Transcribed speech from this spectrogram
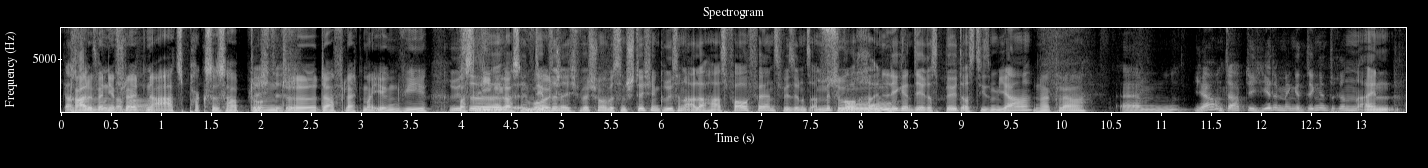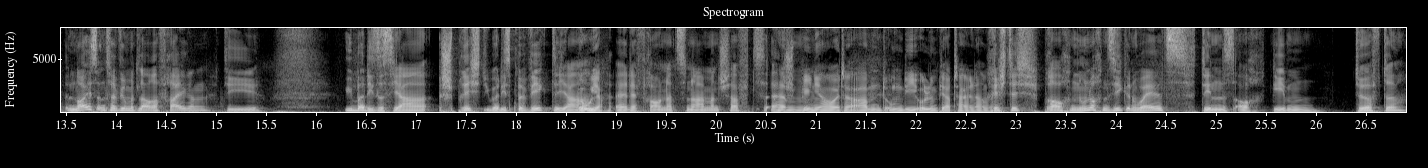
Ganz, Gerade ganz wenn ihr vielleicht eine wunderbar. Arztpraxis habt Richtig. und äh, da vielleicht mal irgendwie was Grüße, liegen lassen in dem wollt. Sinne, ich will schon mal ein bisschen sticheln. Grüße an alle HSV-Fans. Wir sehen uns am So. Mittwoch. Ein legendäres Bild aus diesem Jahr. Na klar. Ähm, ja, und da habt ihr jede Menge Dinge drin. Ein neues Interview mit Laura Freigang, die über dieses Jahr spricht, über dieses bewegte Jahr Oh ja. äh, der Frauennationalmannschaft. Wir Ähm, spielen ja heute Abend um die Olympiateilnahme. Richtig, brauchen nur noch einen Sieg in Wales, den es auch geben dürfte.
